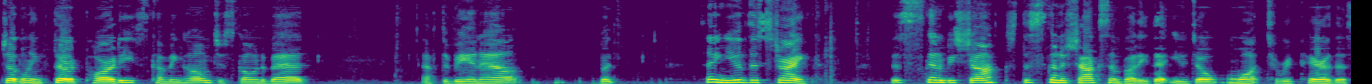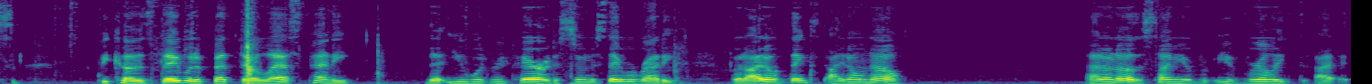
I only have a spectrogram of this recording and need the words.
juggling third parties coming home just going to bed after being out. But saying you have the strength this is going to be shocked this is going to shock somebody that you don't want to repair this. Because they would have bet their last penny that you would repair it as soon as they were ready. But I don't think I don't know. I don't know. This time you've you've really I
